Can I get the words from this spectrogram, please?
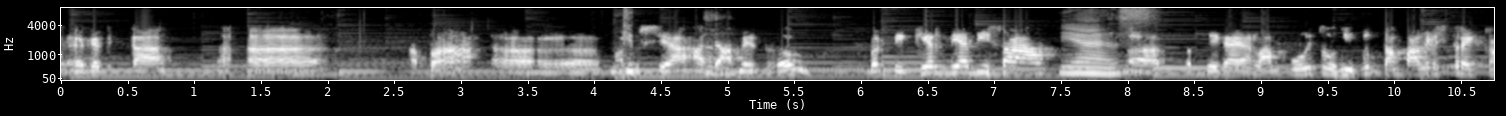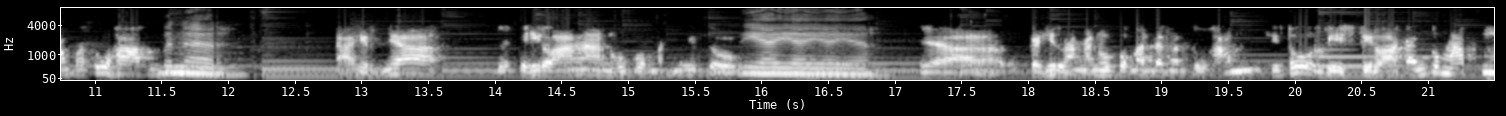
eh, ketika eh, eh, apa eh, manusia Adam itu berpikir dia bisa Yes. eh, seperti kayak lampu itu hidup tanpa listrik, tanpa Tuhan. Benar. Akhirnya dia kehilangan hubungan itu. Iya, iya, iya, iya. Ya, kehilangan hubungan dengan Tuhan itu diistilahkan itu mati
